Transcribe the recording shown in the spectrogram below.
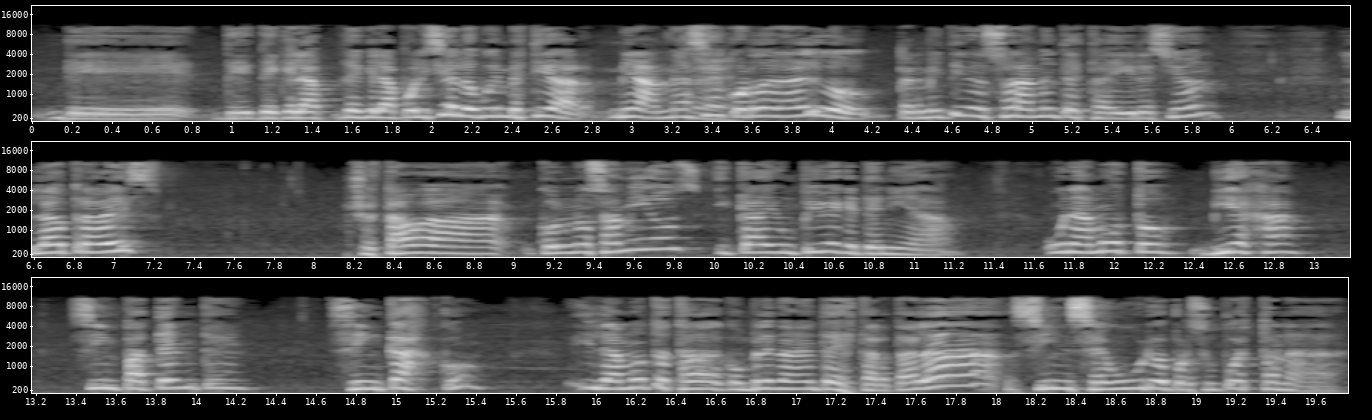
de, de- de que, la, de que la policía lo pueda investigar. Mira, me hace Sí. acordar algo, permitidme solamente esta digresión. La otra vez yo estaba con unos amigos y cae un pibe que tenía una moto vieja, sin patente, sin casco, y la moto estaba completamente destartalada, sin seguro, por supuesto, nada.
